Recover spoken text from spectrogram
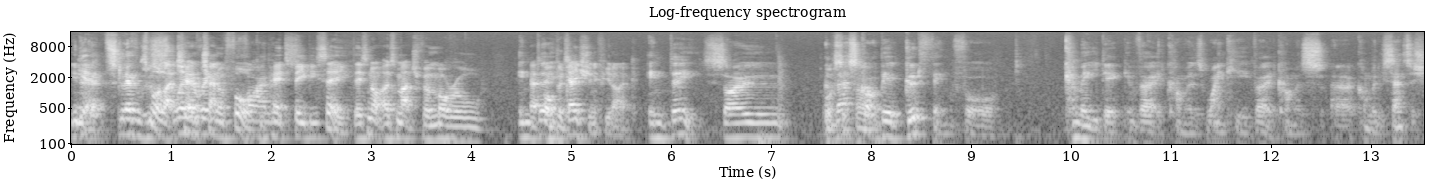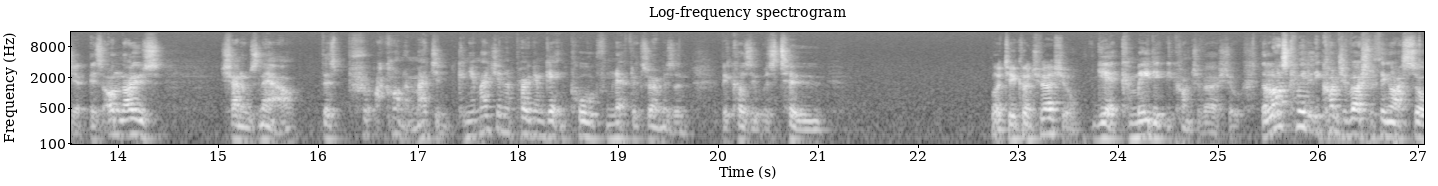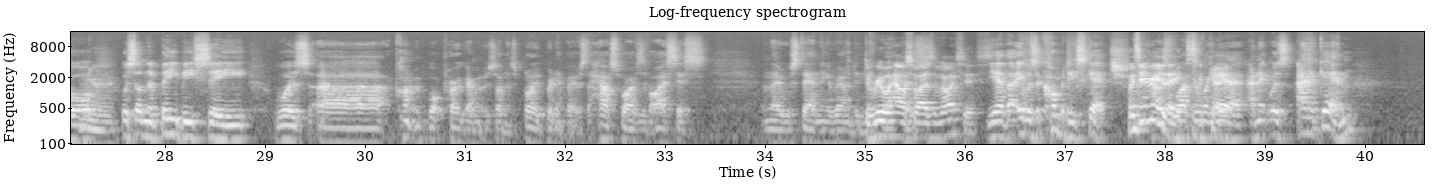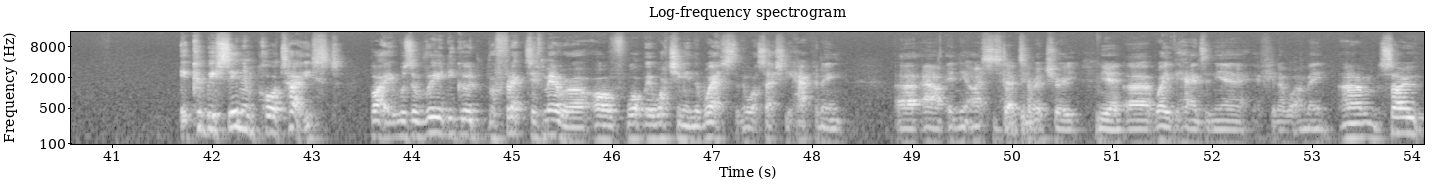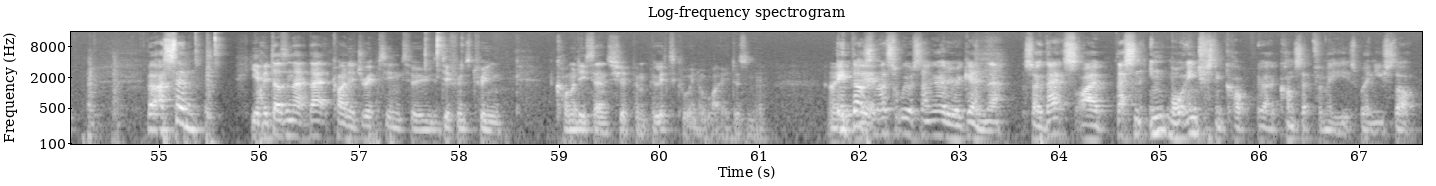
You know, yeah, it's levels it's more like Channel, Channel Four violence. compared to BBC. There's not as much of a moral Indeed. obligation, if you like. Indeed. So that's got to be a good thing for comedic inverted commas, wanky inverted commas, uh, comedy censorship. It's on those channels now. There's pr- I can't imagine. Can you imagine a program getting pulled from Netflix or Amazon because it was too What, too controversial? yeah comedically controversial? The last comedically controversial thing I saw Yeah. was on the BBC. Was uh, I can't remember what program it was on. It's bloody brilliant, but it was the Housewives of ISIS, and they were standing around in The Real workers. Housewives of ISIS? Yeah, that it was a comedy sketch. Was it really? Okay. Yeah, and it was, and again, it could be seen in poor taste, but it was a really good reflective mirror of what we're watching in the West and what's actually happening uh, out in the ISIS territory. Yeah. Uh, wave your hands in the air if you know what I mean. Um, so, but I send. Yeah, but doesn't that that kind of drips into the difference between comedy censorship and political in a way, doesn't it? I It does. yeah. That's what we were saying earlier. Again, that so that's I that's an in, more interesting co- uh, concept for me is when you start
